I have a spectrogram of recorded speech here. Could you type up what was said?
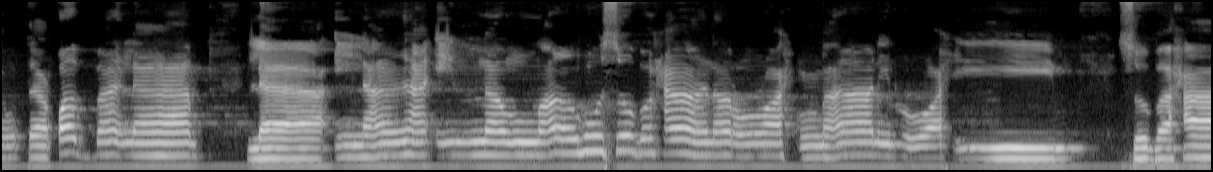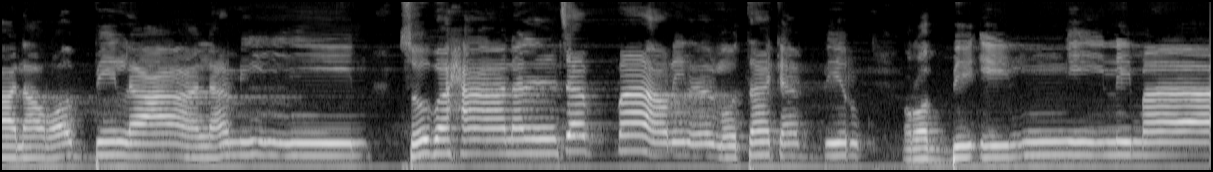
متقبلا. لا إله إلا الله سبحان الرحمن الرحيم. سبحان رب العالمين. سبحان الجبار المتكبر. رب إني لما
